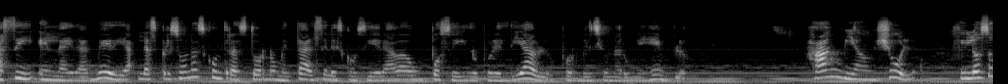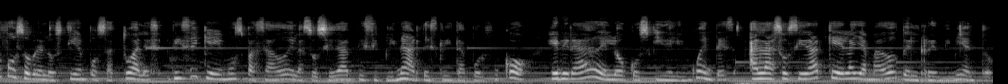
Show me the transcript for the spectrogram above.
Así, en la Edad Media, las personas con trastorno mental se les consideraba un poseído por el diablo, por mencionar un ejemplo. Han Byung-chul, filósofo sobre los tiempos actuales, dice que hemos pasado de la sociedad disciplinar descrita por Foucault, generada de locos y delincuentes, a la sociedad que él ha llamado del rendimiento,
